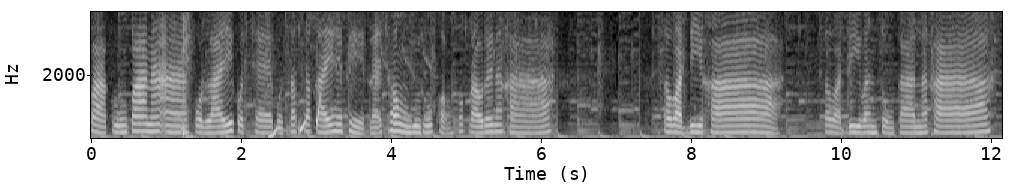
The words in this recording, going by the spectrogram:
ฝากลุงป้านะอา กดไลค์ กดแชร์ กดซับสไครต์ให้เพจ และช่อง YouTube ของพวกเราด้วยนะคะ สวัสดีค่ะ สวัสดีวันสงการนะคะ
